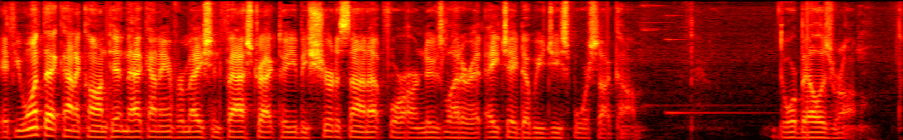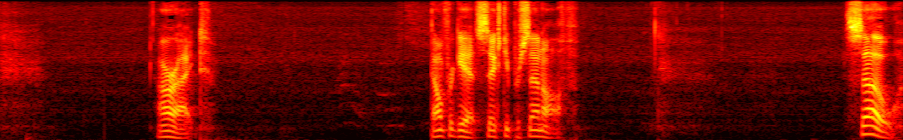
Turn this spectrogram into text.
if you want that kind of content and that kind of information fast track to you, be sure to sign up for our newsletter at hawgsports.com. Doorbell is rung. All right. Don't forget, 60% off. So,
